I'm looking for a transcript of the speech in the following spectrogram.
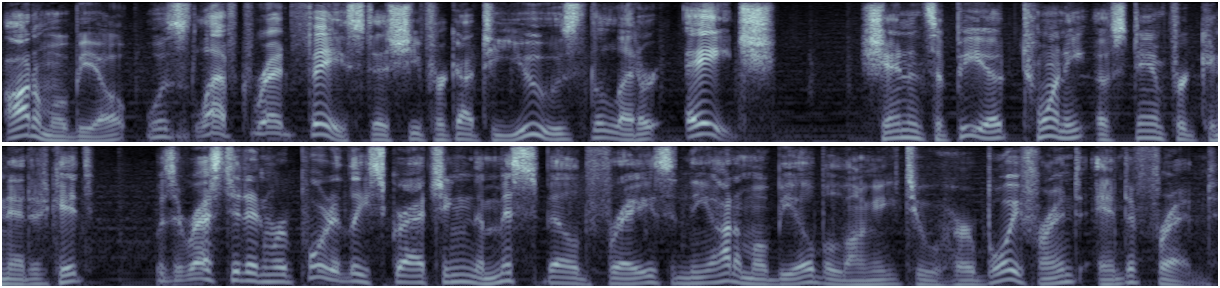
automobile was left red-faced as she forgot to use the letter H. Shannon Sapia, 20, of Stamford, Connecticut, was arrested and reportedly scratching the misspelled phrase in the automobile belonging to her boyfriend and a friend.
